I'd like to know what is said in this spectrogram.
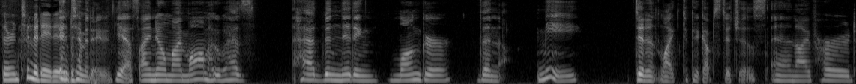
They're intimidated. Intimidated, yes. I know my mom, who has had been knitting longer than me, didn't like to pick up stitches. And I've heard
